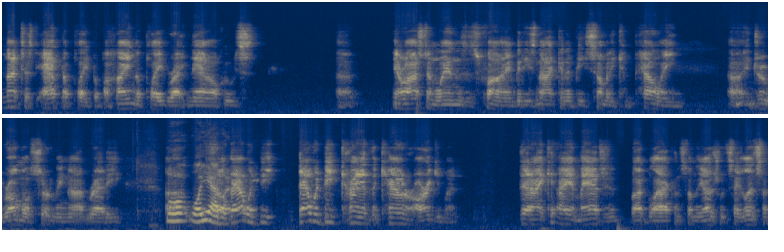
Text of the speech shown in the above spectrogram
not just at the plate, but behind the plate right now who's, uh, you know, Austin Wynns is fine, but he's not going to be somebody compelling. Uh, and Drew Romo's certainly not ready. Well, well, yeah. So but... that would be that would be kind of the counter argument that I, I imagine Bud Black and some of the others would say, listen,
